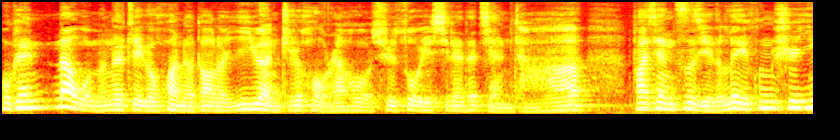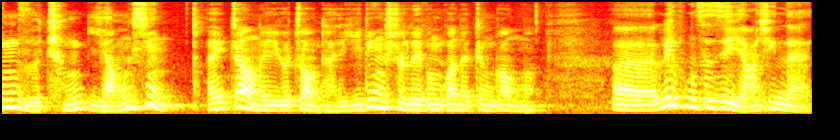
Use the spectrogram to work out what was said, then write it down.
OK，那我们的这个患者到了医院之后，然后去做一系列的检查，发现自己的类风湿因子呈阳性，哎，这样的一个状态，一定是类风关的症状吗？呃，类风湿这阳性呢，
